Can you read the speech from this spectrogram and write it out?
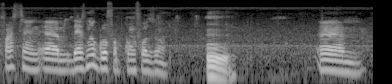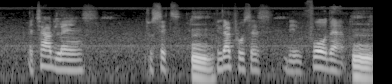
Fasting, um, there's no growth from comfort zone. Mm. Um, a child learns to sit. Mm. In that process, they fall down. Mm.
